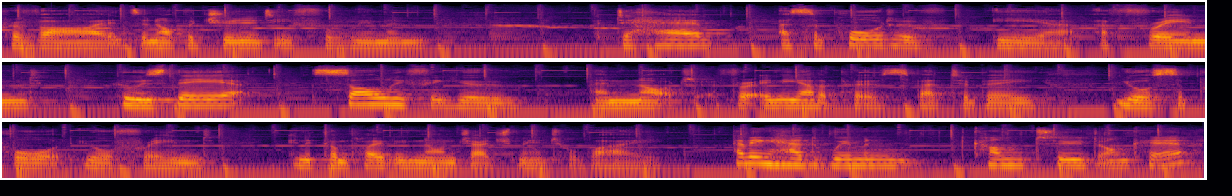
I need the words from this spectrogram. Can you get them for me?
provides an opportunity for women to have a supportive ear, a friend who is there solely for you and not for any other purpose but to be your support, your friend in a completely non-judgmental way. Having had women come to Doncare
